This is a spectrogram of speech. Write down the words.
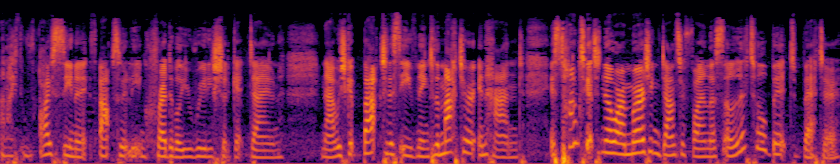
And I, I've seen it, it's absolutely incredible. You really should get down. Now, we should get back to this evening, to the matter in hand. It's time to get to know our emerging dancer finalists a little bit better.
